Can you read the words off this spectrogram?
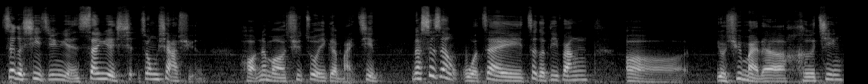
这个细菌源三月中下旬，好，那么去做一个买进。那事实上我在这个地方，呃，有去买了合金，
